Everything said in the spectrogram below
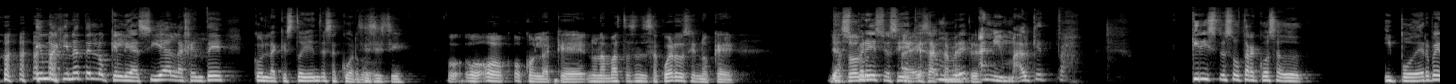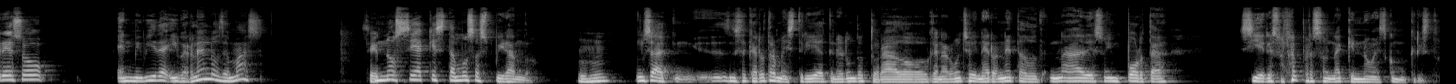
Imagínate lo que le hacía a la gente con la que estoy en desacuerdo. Sí, sí, sí. O, con la que no nada más estás en desacuerdo, sino que ya Desprecio, sí. Ah, exactamente. animal que... Ah. Cristo es otra cosa, dude. Y poder ver eso en mi vida y verla en los demás. No sé a qué estamos aspirando. O sea, sacar otra maestría, tener un doctorado, ganar mucho dinero, neta, nada de eso importa si eres una persona que no es como Cristo.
